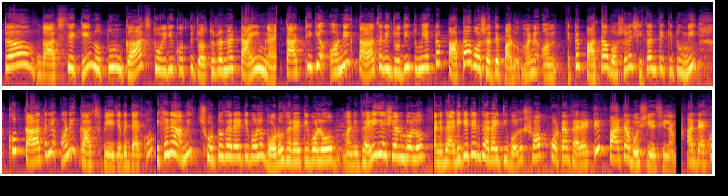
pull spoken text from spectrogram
একটা গাছ থেকে নতুন গাছ তৈরি করতে যতটা না টাইম নেয়, তার থেকে অনেক তাড়াতাড়ি যদি তুমি একটা পাতা বসাতে পারো মানে একটা পাতা বসালে সেখান থেকে তুমি খুব তাড়াতাড়ি অনেক গাছ পেয়ে যাবে। দেখো, এখানে আমি ছোট ভ্যারাইটি বলো, বড় ভ্যারাইটি বলো মানে ভ্যারিগেশন বলো মানে ভ্যারিগেটেড ভ্যারাইটি বলো, সব কটা ভ্যারাইটির পাতা বসিয়েছিলাম। আর দেখো,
